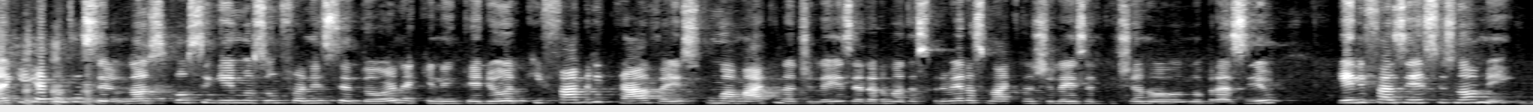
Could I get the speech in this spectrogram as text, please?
Aí o que, que aconteceu? Nós conseguimos um fornecedor né, aqui no interior que fabricava isso com uma máquina de laser, era uma das primeiras máquinas de laser que tinha no, no Brasil, e ele fazia esses nominhos.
